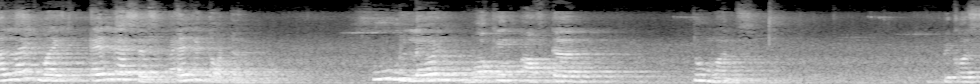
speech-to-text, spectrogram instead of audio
Unlike my elder sister, elder daughter, who learned walking after two months because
